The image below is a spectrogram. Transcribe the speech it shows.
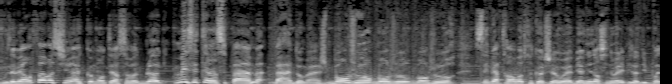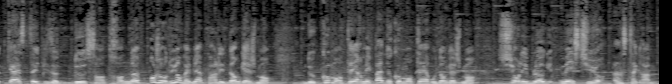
Vous avez enfin reçu un commentaire sur votre blog, mais c'était un spam. Bah dommage. Bonjour, bonjour, bonjour. C'est Bertrand, votre coach web. Bienvenue dans ce nouvel épisode du podcast, épisode 239. Aujourd'hui, on va bien parler d'engagement, de commentaires, mais pas de commentaires ou d'engagement sur les blogs, mais sur Instagram.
